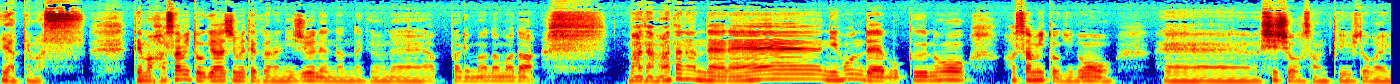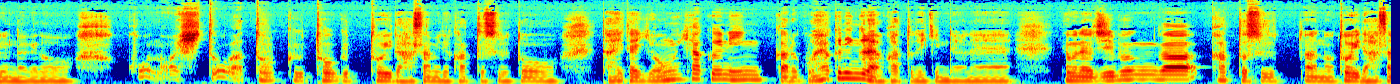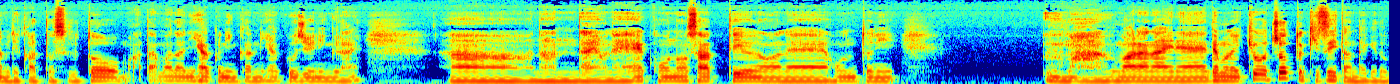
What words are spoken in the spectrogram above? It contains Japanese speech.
やってます。でまあハサミ研ぎ始めてから20年なんだけどねやっぱりまだまだまだまだなんだよね。日本で僕のハサミ研ぎの、えー師匠さんっていう人がいるんだけどこの人が研ぐ研ぐ研いだハサミでカットすると大体400人から500人ぐらいはカットできるんだよね。でもね自分がカットするあの研いだハサミでカットするとまだまだ200人から250人ぐらい。あーなんだよね。この差っていうのはね本当にうま埋まらないね。でもね今日ちょっと気づいたんだけど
